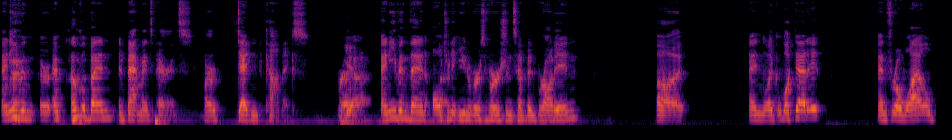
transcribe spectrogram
And Okay. even or and uncle ben and batman's parents are dead in comics. Right. yeah. And even then alternate universe versions have been brought in uh and like looked at it. And for a while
